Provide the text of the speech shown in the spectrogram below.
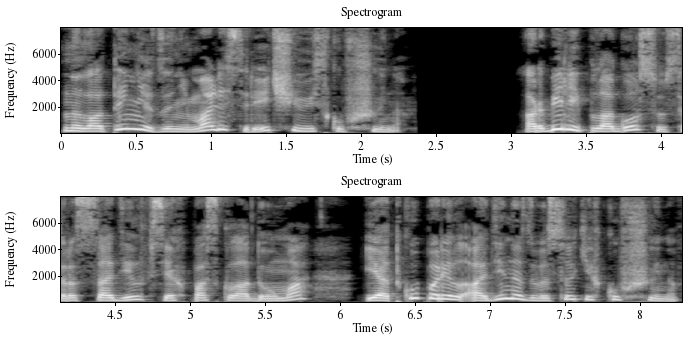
На латыни занимались речью из кувшина. Арбилий Плагосус рассадил всех по складу ума и откупорил один из высоких кувшинов,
